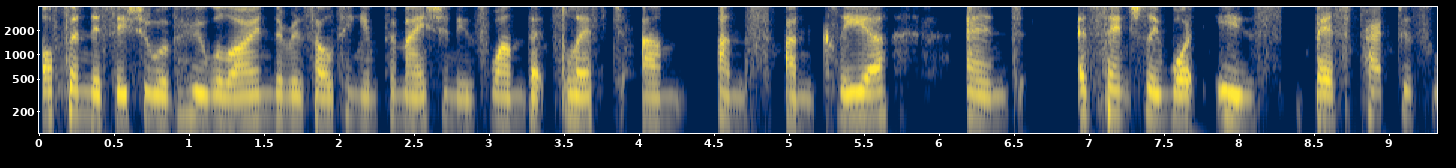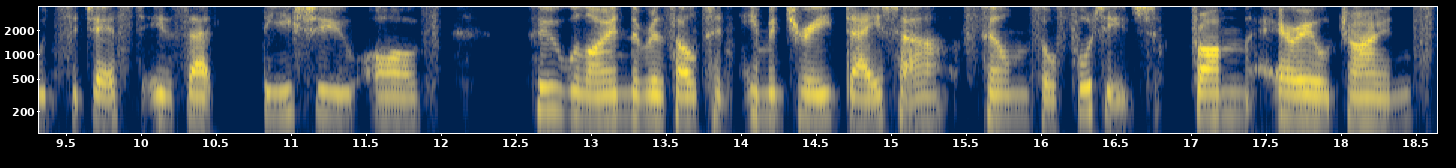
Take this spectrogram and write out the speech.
often this issue of who will own the resulting information is one that's left um, un unclear and essentially what is best practice would suggest is that the issue of who will own the resultant imagery, data, films or footage from aerial drones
